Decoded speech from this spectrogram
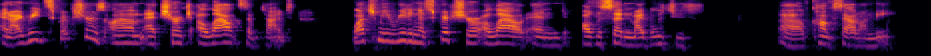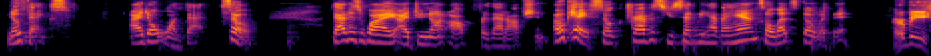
And I read scriptures um, at church aloud sometimes. Watch me reading a scripture aloud, and all of a sudden my Bluetooth uh, conks out on me. No thanks. I don't want that. So that is why I do not opt for that option. Okay, so Travis, you said we have a hand, so let's go with it. Herbie.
